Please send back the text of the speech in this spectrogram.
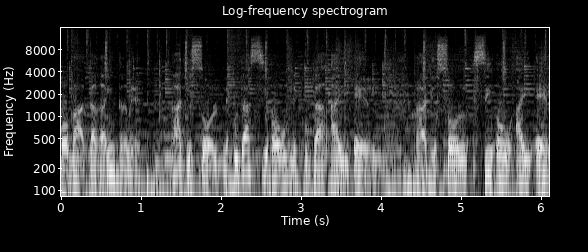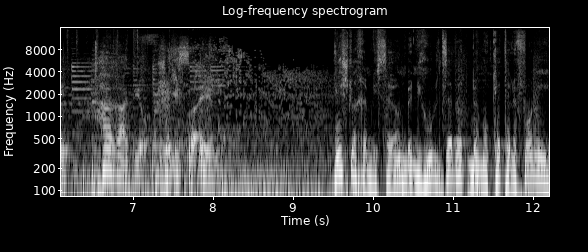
או באתר האינטרנט radiosol.co.il רדיו סול co.il הרדיו של ישראל יש לכם ניסיון בניהול צוות במוקד טלפוני?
